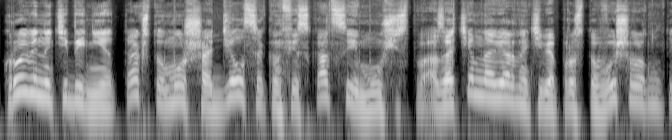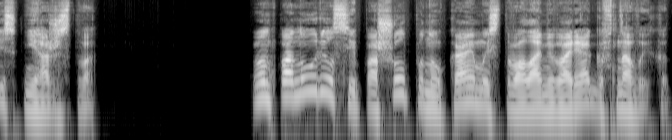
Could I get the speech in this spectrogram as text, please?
Крови на тебе нет, так что можешь отделаться конфискацией имущества, а затем, наверное, тебя просто вышвырнут из княжества». Он понурился и пошел, понукаемый стволами варягов, на выход.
